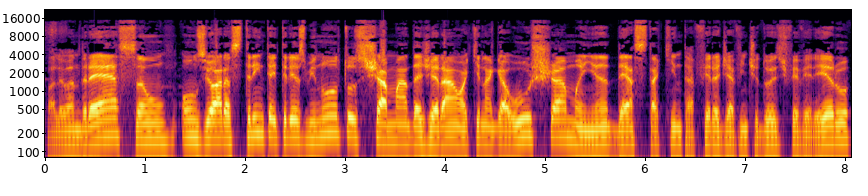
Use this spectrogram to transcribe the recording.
Valeu, André. São 11 horas 33 minutos. Chamada geral aqui na Gaúcha. Amanhã desta quinta-feira, dia 22 de fevereiro.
